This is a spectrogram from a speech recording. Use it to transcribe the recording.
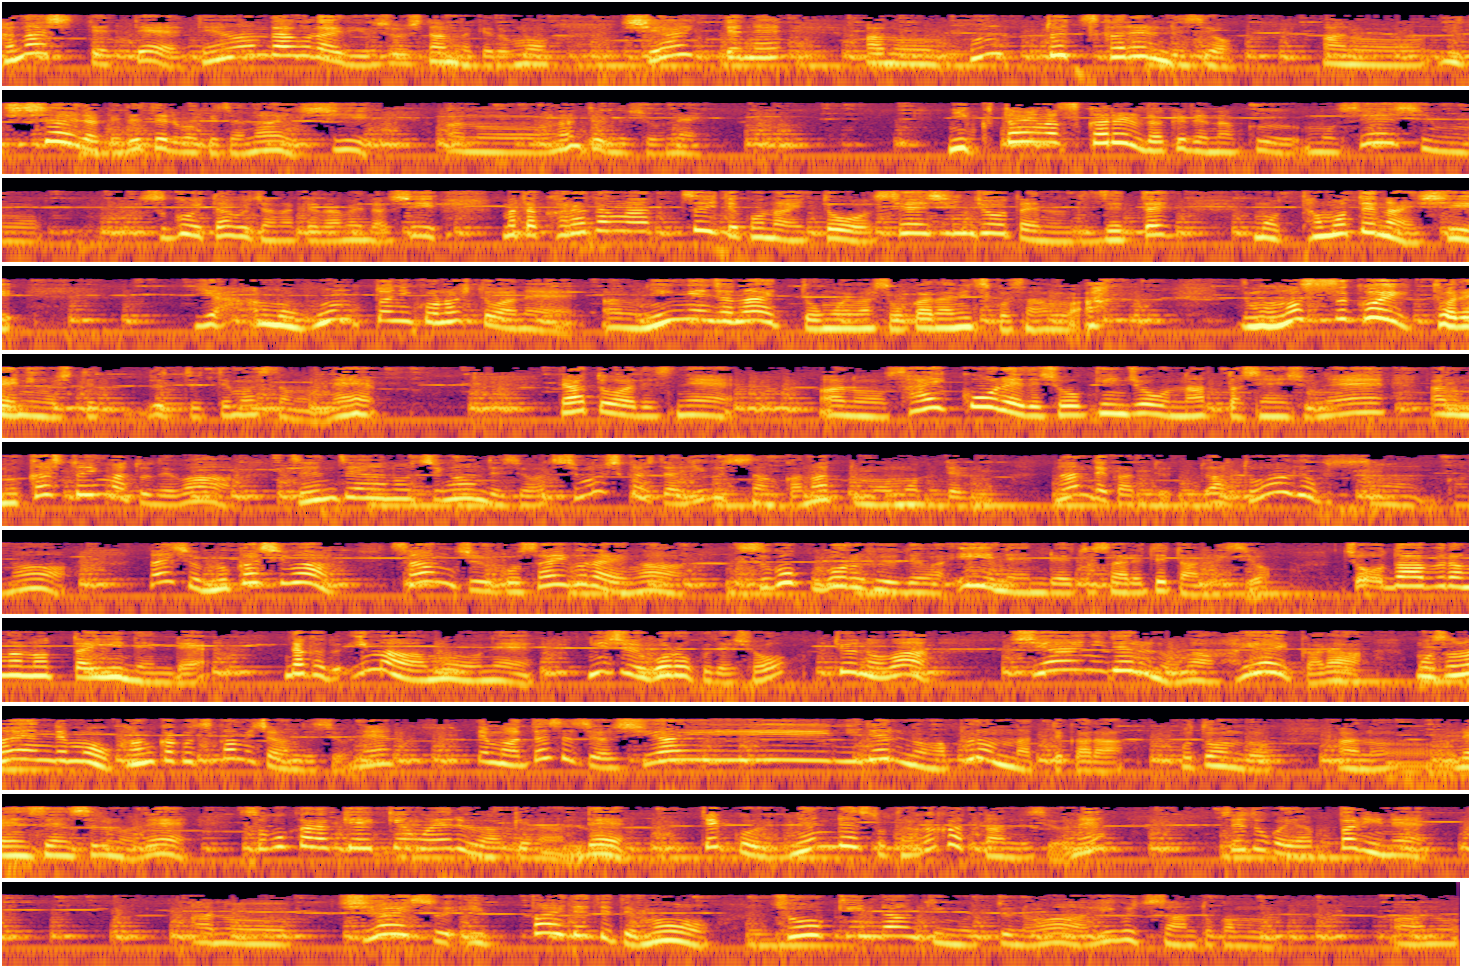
話してて10アンダーぐらいで優勝したんだけども試合ってねあの本当に疲れるんですよ。あの1試合だけ出てるわけじゃないしあのなて言うんでしょうね。肉体が疲れるだけでなくもう精神もすごいタフじゃなきゃダメだしまた体がついてこないと精神状態なんて絶対もう保てないしいやもう本当にこの人はね、あの人間じゃないって思います、岡田光子さんは。ものすごいトレーニングしてるって言ってましたもんね。で、あとはですね、あの、最高齢で賞金女王になった選手ね、あの、昔と今とでは全然あの違うんですよ。私もしかしたら樋口さんかなっても思ってるの。なんでかっていうと、あ、トアギョさんかな何しろ昔は35歳ぐらいがすごくゴルフではいい年齢とされてたんですよ。ちょうど脂が乗ったいい年齢。だけど今はもうね、25、6でしょ？っていうのは、試合に出るのが早いから、もうその辺でもう感覚つかめちゃうんですよね。でも私たちは試合に出るのがプロになってからほとんどあの連戦するので、そこから経験を得るわけなんで、結構年齢層高かったんですよね。それとかやっぱりね、あの試合数いっぱい出てても賞金ランキングっていうのは樋口さんとかもあの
